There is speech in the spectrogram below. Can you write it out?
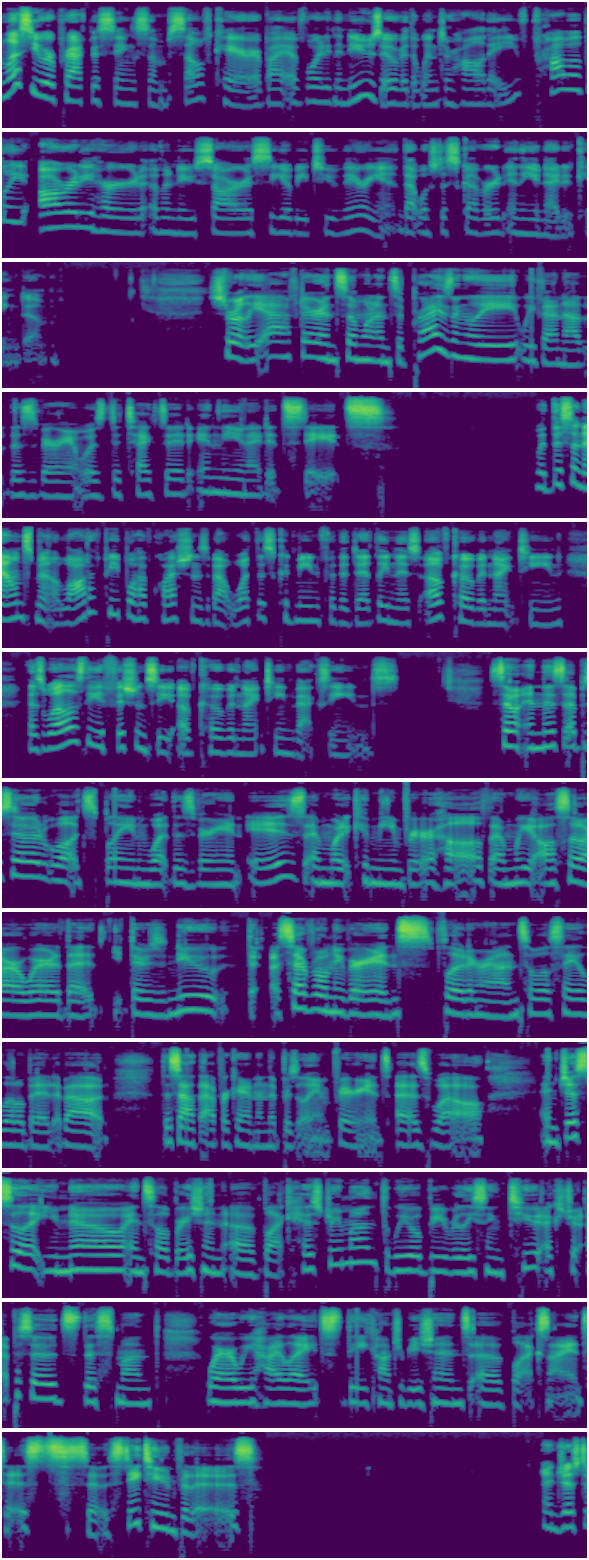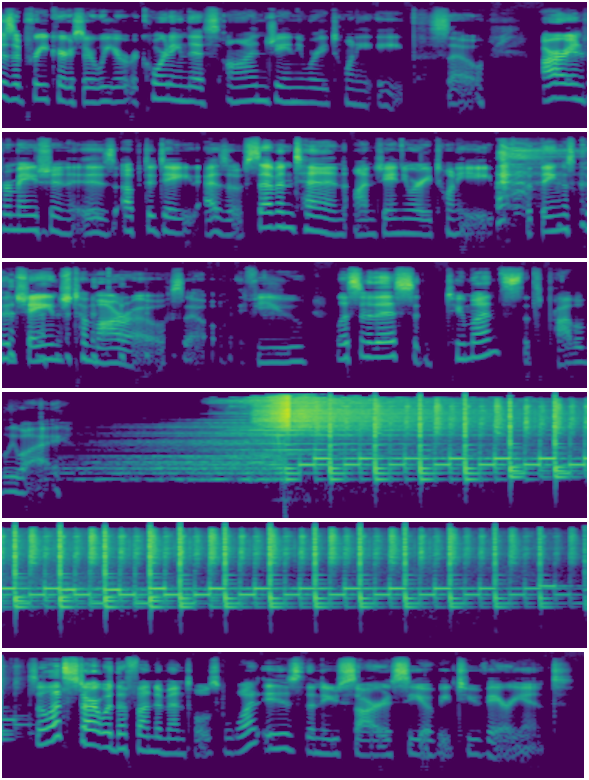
Unless you were practicing some self care by avoiding the news over the winter holiday, you've probably already heard of a new SARS CoV 2 variant that was discovered in the United Kingdom. Shortly after, and somewhat unsurprisingly, we found out that this variant was detected in the United States. With this announcement, a lot of people have questions about what this could mean for the deadliness of COVID 19, as well as the efficiency of COVID 19 vaccines. So, in this episode, we'll explain what this variant is and what it can mean for your health. And we also are aware that there's new, th- uh, several new variants floating around. So, we'll say a little bit about the South African and the Brazilian variants as well. And just to let you know, in celebration of Black History Month, we will be releasing two extra episodes this month where we highlight the contributions of Black scientists. So stay tuned for those. And just as a precursor, we are recording this on January 28th. So our information is up to date as of 7:10 on January 28th, but things could change tomorrow. So if you listen to this in 2 months, that's probably why. So let's start with the fundamentals. What is the new SARS CoV 2 variant?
